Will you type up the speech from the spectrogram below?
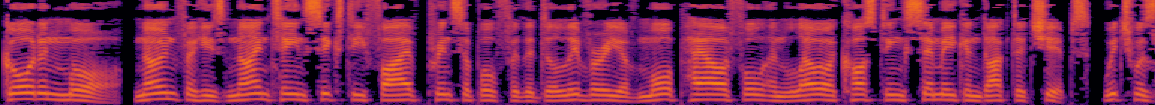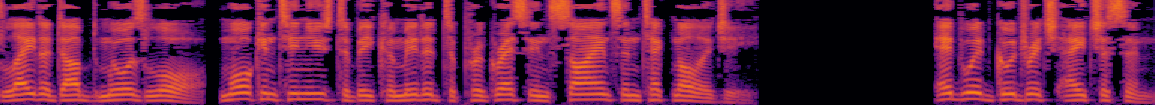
Gordon Moore, known for his 1965 principle for the delivery of more powerful and lower-costing semiconductor chips, which was later dubbed Moore's Law, Moore continues to be committed to progress in science and technology. Edward Goodrich Acheson,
